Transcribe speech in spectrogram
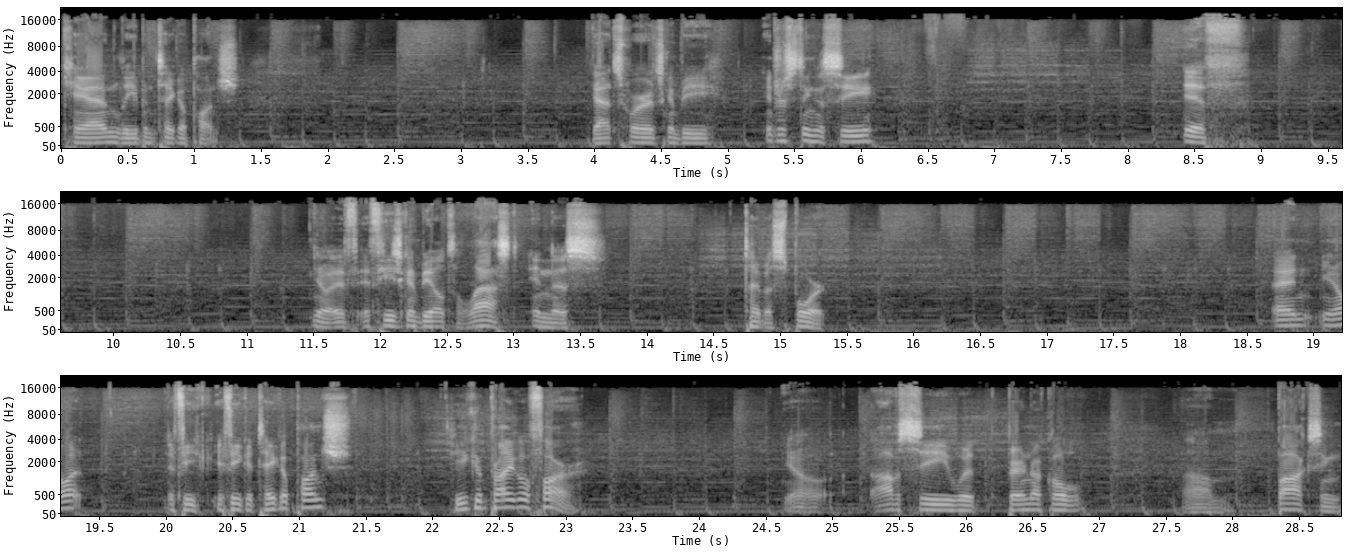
Can Leben take a punch? That's where it's going to be interesting to see if you know if, if he's going to be able to last in this type of sport. And you know what? If he if he could take a punch, he could probably go far. You know, obviously with bare knuckle um, boxing,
